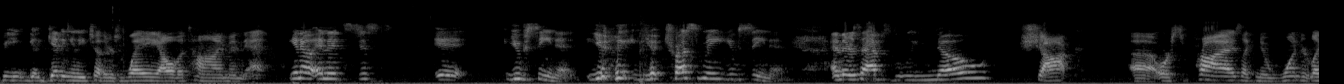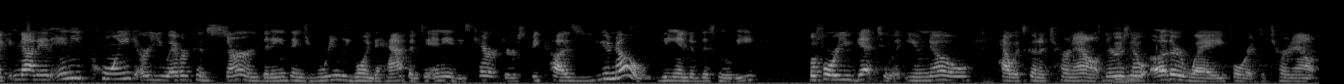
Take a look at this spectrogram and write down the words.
being getting in each other's way all the time, and you know, and it's just it. You've seen it. You, you trust me. You've seen it, and there's absolutely no shock uh, or surprise, like no wonder, like not at any point are you ever concerned that anything's really going to happen to any of these characters because you know the end of this movie before you get to it. You know how it's going to turn out. There is mm-hmm. no other way for it to turn out.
